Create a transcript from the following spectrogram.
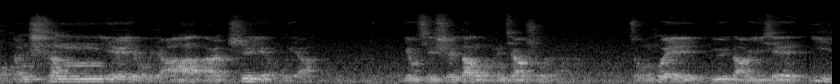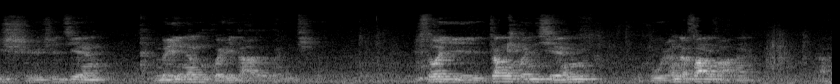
我们生也有涯而知也无涯，尤其是当我们教书的，总会遇到一些一时之间没能回答的问题。所以张文贤古人的方法呢，啊，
